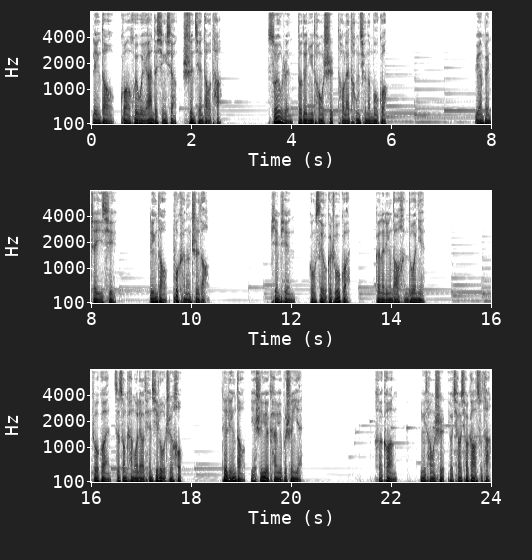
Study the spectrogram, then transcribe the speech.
领导光辉伟岸的形象瞬间倒塌。所有人都对女同事投来同情的目光。原本这一切，领导不可能知道。偏偏公司有个主管，跟了领导很多年。主管自从看过聊天记录之后，对领导也是越看越不顺眼。何况，女同事又悄悄告诉他，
